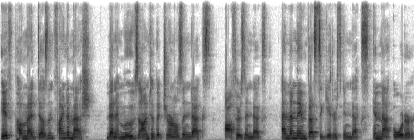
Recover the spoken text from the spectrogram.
If PubMed doesn't find a mesh, then it moves on to the journal's index, author's index, and then the investigator's index in that order.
